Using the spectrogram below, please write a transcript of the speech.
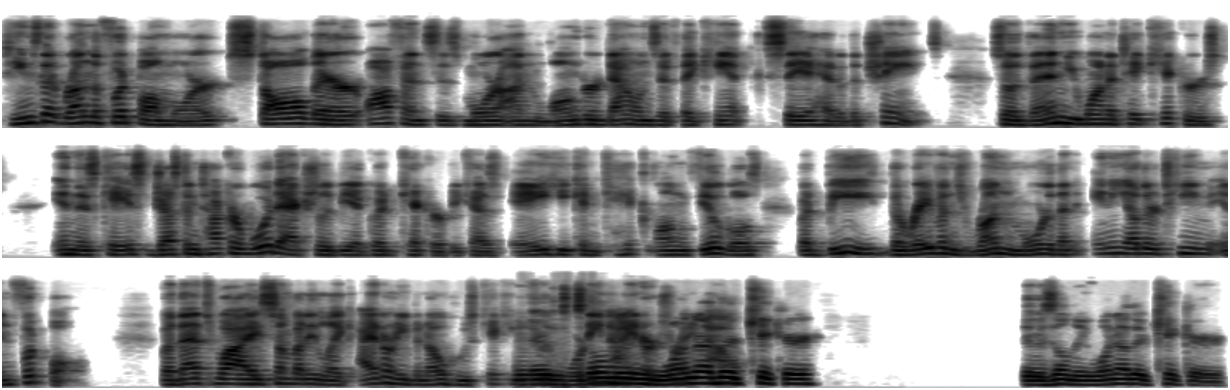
teams that run the football more stall their offenses more on longer downs if they can't stay ahead of the chains. So then you want to take kickers. In this case, Justin Tucker would actually be a good kicker because A, he can kick long field goals, but B, the Ravens run more than any other team in football. But that's why somebody like I don't even know who's kicking There's for the 49ers. Only one right other now. kicker. There was only one other kicker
